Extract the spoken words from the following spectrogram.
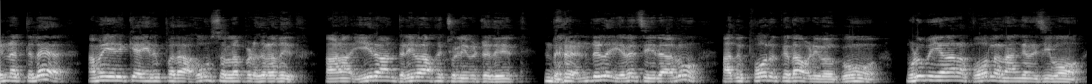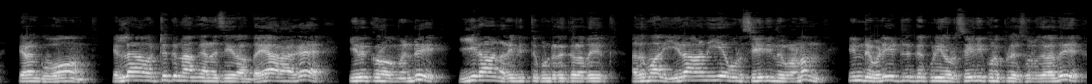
எண்ணத்துல அமெரிக்கா இருப்பதாகவும் சொல்லப்படுகிறது. ஆனா ஈரான் தெளிவாக சொல்லிவிட்டது. இந்த ரெண்டுல எதை செய்தாலும் அது போருக்கு தான் வழிவகுக்கும். முழுமையான போர்ல நாங்க என்ன செய்வோம்? இறங்குவோம். எல்லாவற்றுக்கும் நாங்கள் என்ன செய்கிறோம் தயாராக இருக்கிறோம் என்று ஈரான் அறிவித்துக் கொண்டிருக்கிறது. அது மாதிரி ஈரானிய ஒரு செய்தி நிறுவனம் இன்று வெளியிட்டிருக்கக்கூடிய ஒரு செய்தி குறிப்பில் சொல்கிறது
